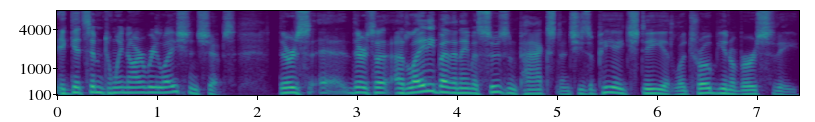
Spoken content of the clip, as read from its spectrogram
it gets in between our relationships. There's uh, there's a, a, lady by the name of Susan Paxton. She's a PhD at La Trobe University,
